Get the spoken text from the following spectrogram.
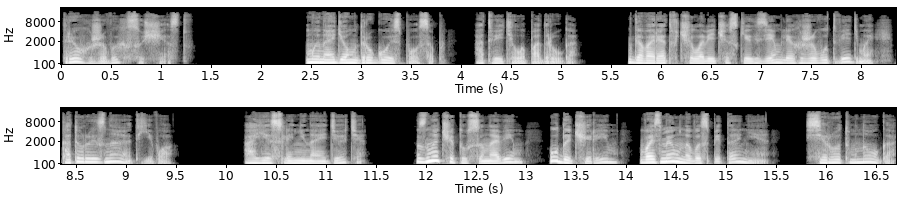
трех живых существ. «Мы найдем другой способ», — ответила подруга. «Говорят, в человеческих землях живут ведьмы, которые знают его. А если не найдете, значит, усыновим, удочерим, возьмем на воспитание. Сирот много,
